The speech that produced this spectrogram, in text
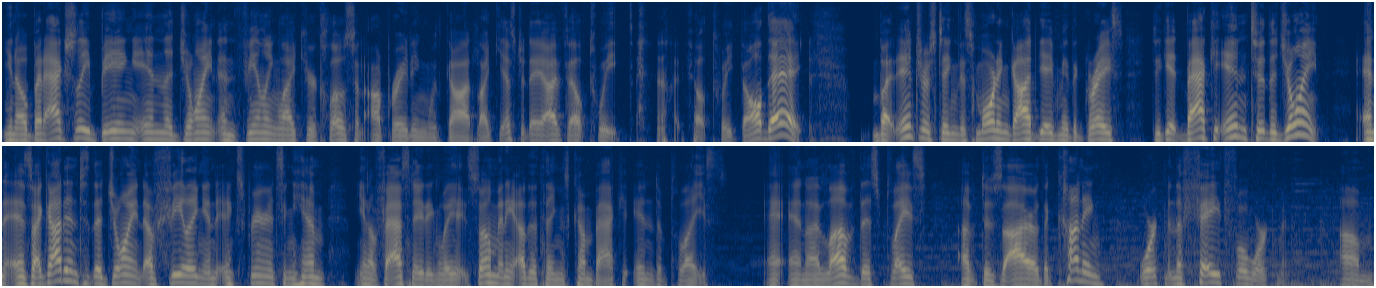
you know, but actually being in the joint and feeling like you're close and operating with God. Like yesterday, I felt tweaked. I felt tweaked all day. But interesting, this morning, God gave me the grace to get back into the joint. And as I got into the joint of feeling and experiencing Him, you know, fascinatingly, so many other things come back into place. And, and I love this place of desire, the cunning workman, the faithful workman. Um,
